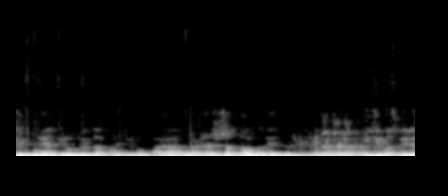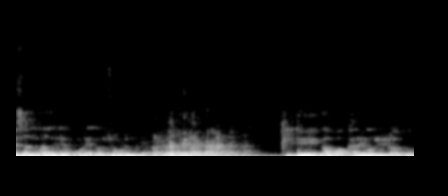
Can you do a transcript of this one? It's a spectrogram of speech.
ते पुण्यात गेलो होतो एकदा. पुण्याचे लोक फार अजून अठराशे सत्तावन्नमध्ये येतात इथे बसलेले सन्माननीय पुणेकर सोडून. तिथे एका वखारीवर लिहिलं होतं.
